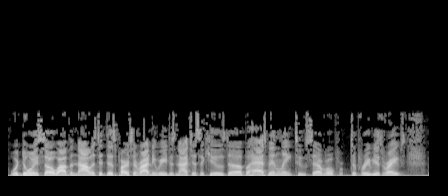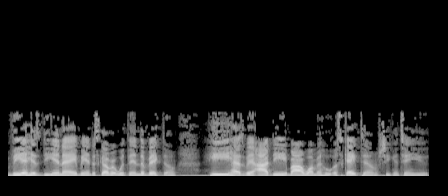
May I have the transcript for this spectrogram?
were doing so while the knowledge that this person, Rodney Reed, is not just accused of, but has been linked to several, to previous rapes via his DNA being discovered within the victim, he has been ID'd by a woman who escaped him, she continued.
